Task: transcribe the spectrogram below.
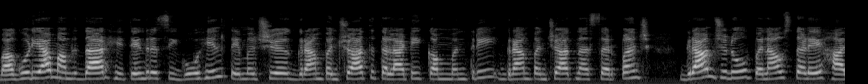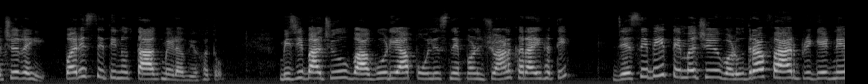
વાઘોડિયા મામલતદાર હિતેન્દ્રસિંહ ગોહિલ તેમજ ગ્રામ પંચાયત તલાટી કમ મંત્રી, ગ્રામ પંચાયતના સરપંચ, ગ્રામજનો બનાવ સ્થળે હાજર રહી પરિસ્થિતિનો તાગ મેળવ્યો હતો. બીજી બાજુ વાઘોડિયા પોલીસને પણ જાણ કરાઈ હતી. જેસીબી તેમજ વડોદરા ફાયર બ્રિગેડને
